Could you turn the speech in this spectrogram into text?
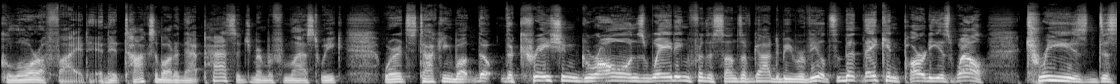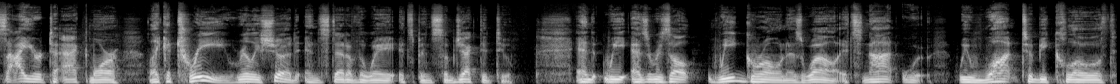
glorified. And it talks about in that passage, remember from last week, where it's talking about the, the creation groans waiting for the sons of God to be revealed so that they can party as well. Trees desire to act more like a tree really should instead of the way it's been subjected to and we as a result we groan as well. It's not we want to be clothed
